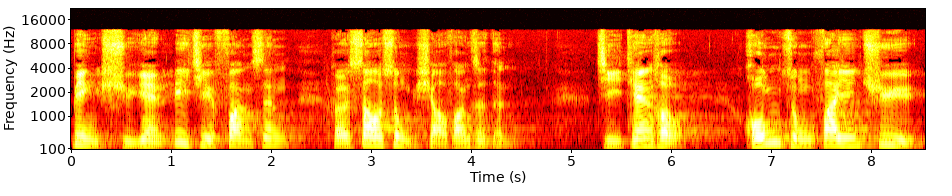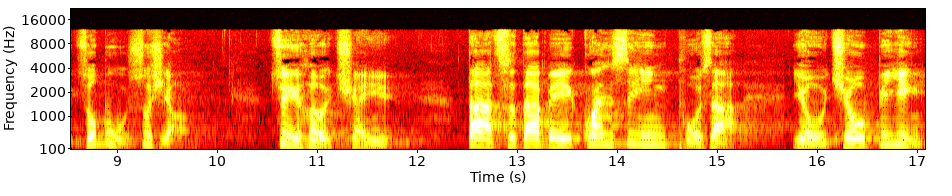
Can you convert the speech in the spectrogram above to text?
并许愿立即放生和烧送小房子等。几天后，红肿发炎区域逐步缩小，最后痊愈。大慈大悲观世音菩萨有求必应，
